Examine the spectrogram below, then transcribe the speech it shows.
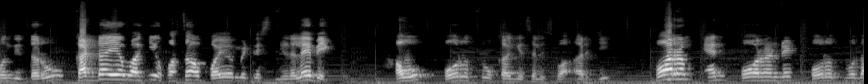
ಹೊಂದಿದ್ದರೂ ಕಡ್ಡಾಯವಾಗಿ ಹೊಸ ಬಯೋಮೆಟ್ರಿಕ್ಸ್ ನೀಡಲೇಬೇಕು. ಅವು ಪೌರತ್ವಕ್ಕಾಗಿ ಸಲ್ಲಿಸುವ ಅರ್ಜಿ, ಫಾರಂ ಎನ್ ಫೋರ್ ಹಂಡ್ರೆಡ್ ಪೌರತ್ವದ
